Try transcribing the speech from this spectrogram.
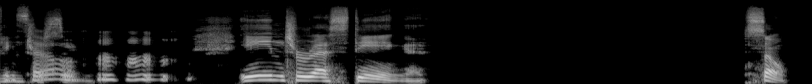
Think so. Interesting. Mm-hmm. Interesting. So,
